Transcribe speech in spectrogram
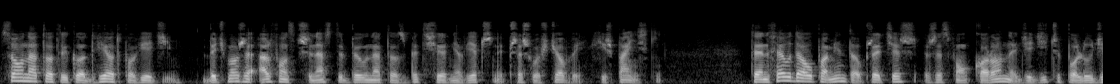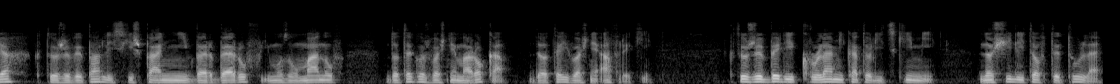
Są na to tylko dwie odpowiedzi. Być może Alfons XIII był na to zbyt średniowieczny, przeszłościowy, hiszpański. Ten feudał pamiętał przecież, że swą koronę dziedziczy po ludziach, którzy wyparli z Hiszpanii Berberów i muzułmanów do tegoż właśnie Maroka, do tej właśnie Afryki, którzy byli królami katolickimi, nosili to w tytule,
